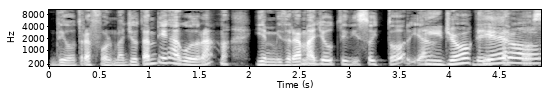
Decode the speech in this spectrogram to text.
de otra forma. Yo también hago drama. Y en mis dramas yo utilizo historia. Y yo quiero,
